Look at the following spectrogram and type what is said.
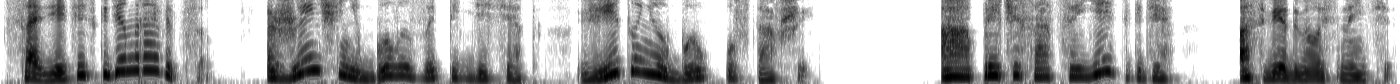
«Садитесь, где нравится». Женщине было за пятьдесят, вид у нее был уставший. «А причесаться есть где?» — осведомилась Нэнси.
